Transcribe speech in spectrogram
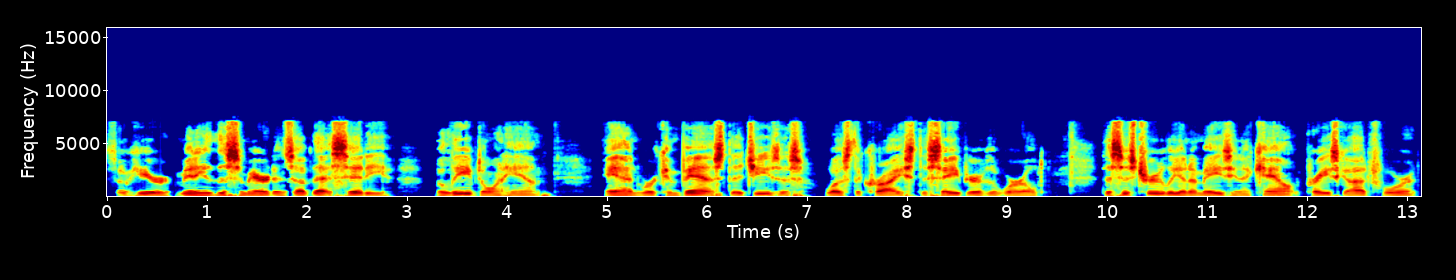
So here, many of the Samaritans of that city believed on him and were convinced that Jesus was the Christ, the Savior of the world. This is truly an amazing account. Praise God for it.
